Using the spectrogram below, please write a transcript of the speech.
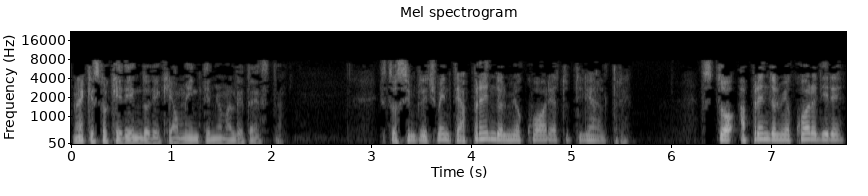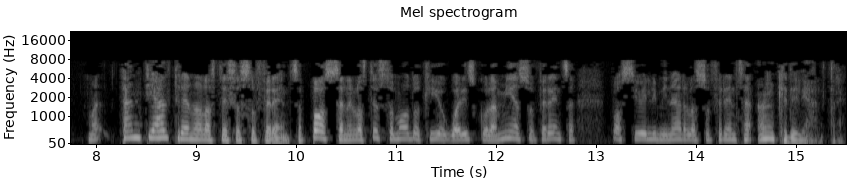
Non è che sto chiedendo di che aumenti il mio mal di testa. Sto semplicemente aprendo il mio cuore a tutti gli altri. Sto aprendo il mio cuore a dire, ma tanti altri hanno la stessa sofferenza. Possa, nello stesso modo che io guarisco la mia sofferenza, possa io eliminare la sofferenza anche degli altri.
